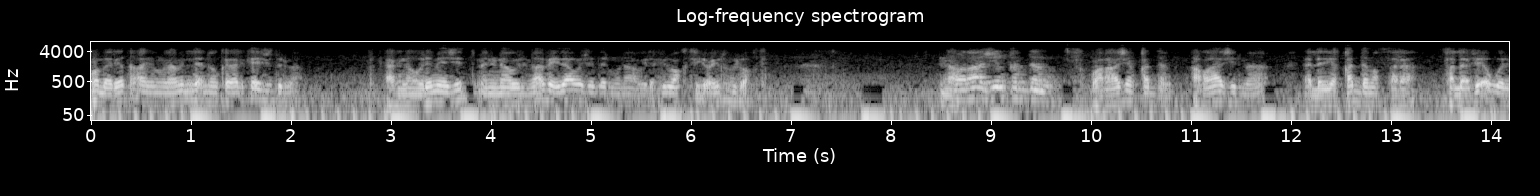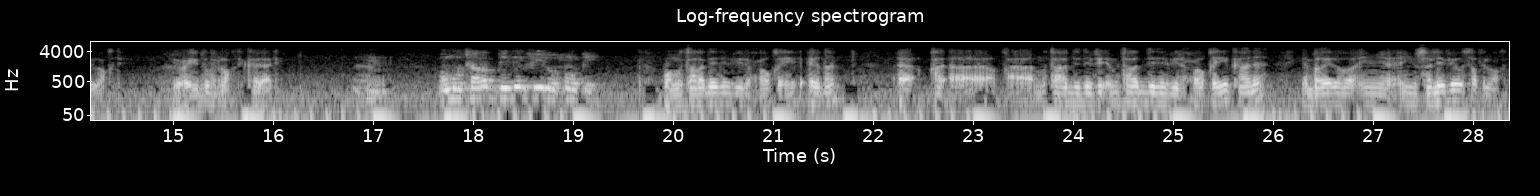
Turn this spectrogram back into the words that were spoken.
ومريض عدم مناولا لأنه كذلك يجد الماء. لكنه لم يجد من يناول الماء فإذا وجد المناول في الوقت يعيده في الوقت. نعم. وراج قدم. وراج قدم. راج الماء الذي قدم الصلاة صلى في أول الوقت يعيده في الوقت كذلك. ومتردد في لحوقه. ومتردد في لحوقه أيضا. آه، آه، متردد في متردد في لحوقه كان ينبغي له أن يصلي في وسط الوقت.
